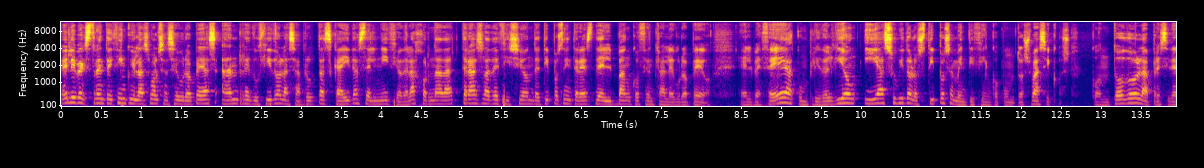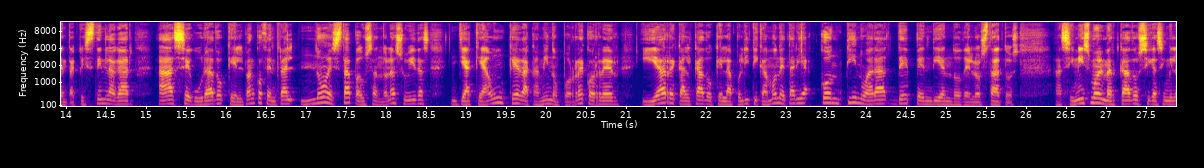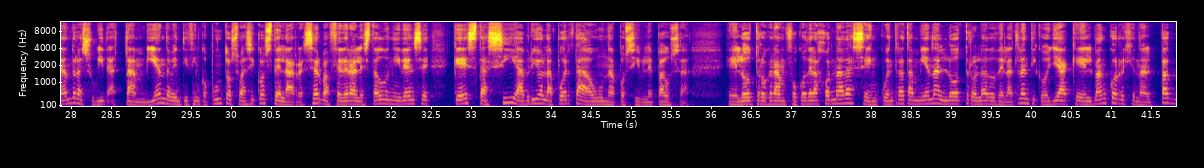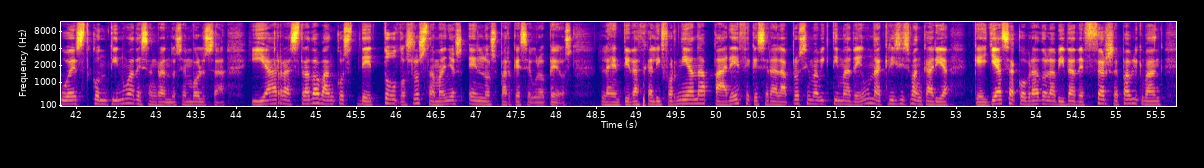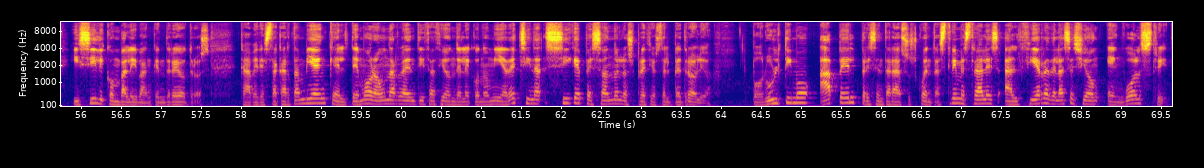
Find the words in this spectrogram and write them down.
El IBEX 35 y las bolsas europeas han reducido las abruptas caídas del inicio de la jornada tras la decisión de tipos de interés del Banco Central Europeo. El BCE ha cumplido el guion y ha subido los tipos en 25 puntos básicos. Con todo, la presidenta Christine Lagarde ha asegurado que el Banco Central no está pausando las subidas ya que aún queda camino por recorrer y ha recalcado que la política monetaria continuará dependiendo de los datos. Asimismo, el mercado sigue asimilando la subida también de 25 puntos básicos de la Reserva Federal estadounidense que ésta sí abrió la puerta a una posible pausa. El otro gran foco de la jornada se encuentra también al otro lado del Atlántico, ya que el banco regional PacWest continúa desangrándose en bolsa y ha arrastrado a bancos de todos los tamaños en los parques europeos. La entidad californiana parece que será la próxima víctima de una crisis bancaria que ya se ha cobrado la vida de First Republic Bank y Silicon Valley Bank, entre otros. Cabe destacar también que el temor a una ralentización de la economía de China sigue pesando en los precios del petróleo. Por último, Apple presentará sus cuentas trimestrales al cierre de la sesión en Wall Street.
